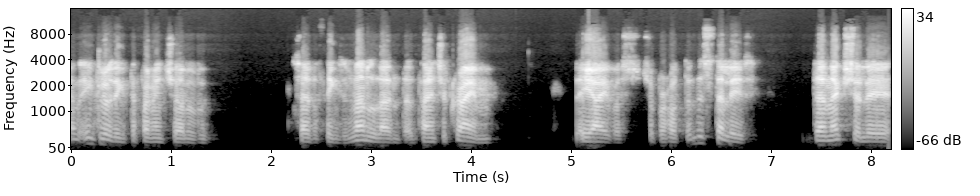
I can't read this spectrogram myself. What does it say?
and including the financial side of things well, and, and financial crime. The AI was super hot, and it still is. Then actually,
